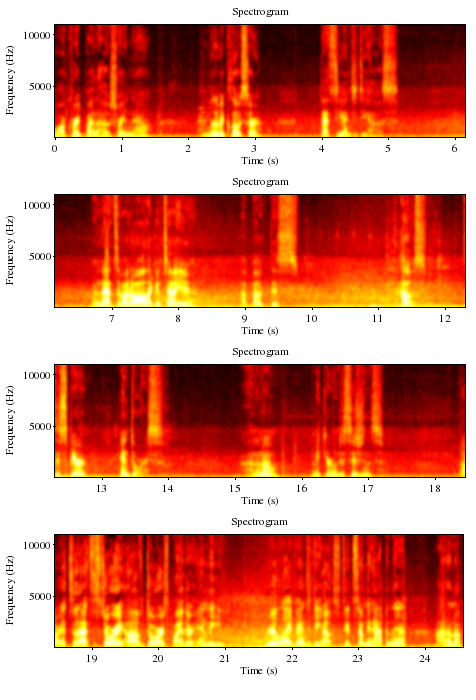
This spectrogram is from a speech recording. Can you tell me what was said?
Walk right by the house right now. A little bit closer. That's the entity house. And that's about all I can tell you about this house, this spirit, and Doris. I don't know. Make your own decisions. All right, so that's the story of Doris Bither and the real life entity house. Did something happen there? I don't know.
